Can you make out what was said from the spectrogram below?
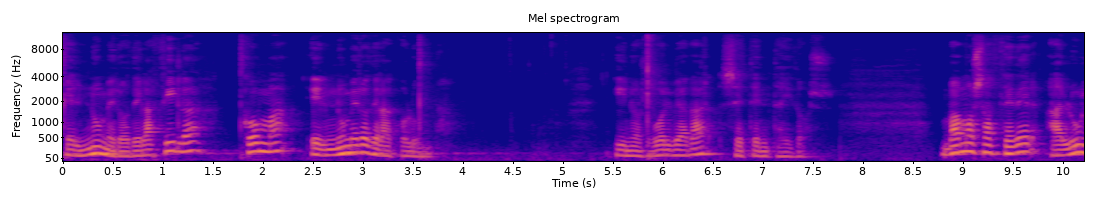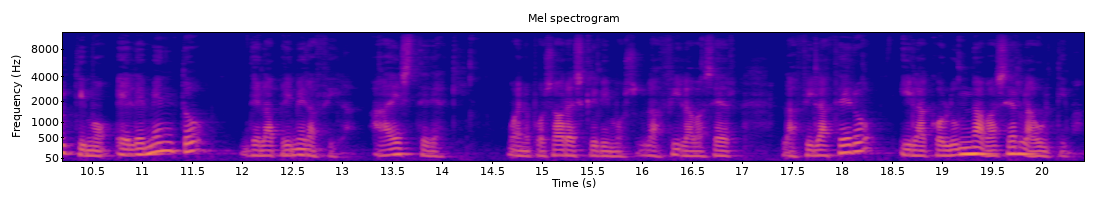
el número de la fila, coma, el número de la columna. Y nos vuelve a dar 72. Vamos a acceder al último elemento de la primera fila, a este de aquí. Bueno, pues ahora escribimos, la fila va a ser la fila 0 y la columna va a ser la última.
